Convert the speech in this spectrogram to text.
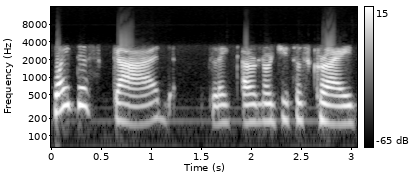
why does God, like our Lord Jesus Christ,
